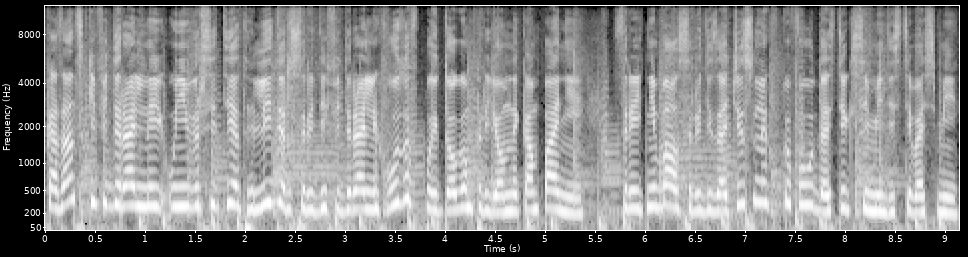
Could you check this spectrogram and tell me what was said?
Казанский федеральный университет – лидер среди федеральных вузов по итогам приемной кампании. Средний балл среди зачисленных в КФУ достиг 78.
